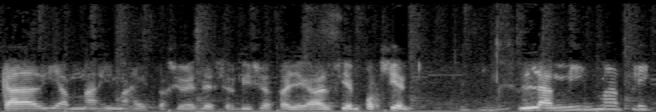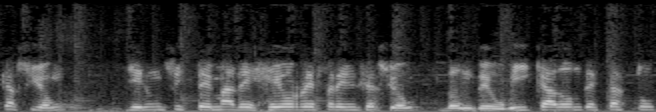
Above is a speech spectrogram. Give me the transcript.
cada día más y más estaciones de servicio hasta llegar al 100%. La misma aplicación tiene un sistema de georreferenciación donde ubica dónde estás tú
